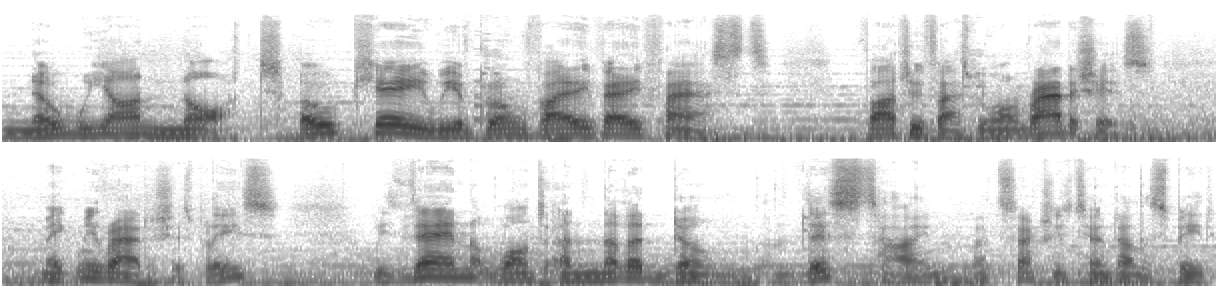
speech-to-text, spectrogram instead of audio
No, we are not. Okay, we have grown very, very fast. Far too fast. We want radishes. Make me radishes, please. We then want another dome. This time, let's actually turn down the speed.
